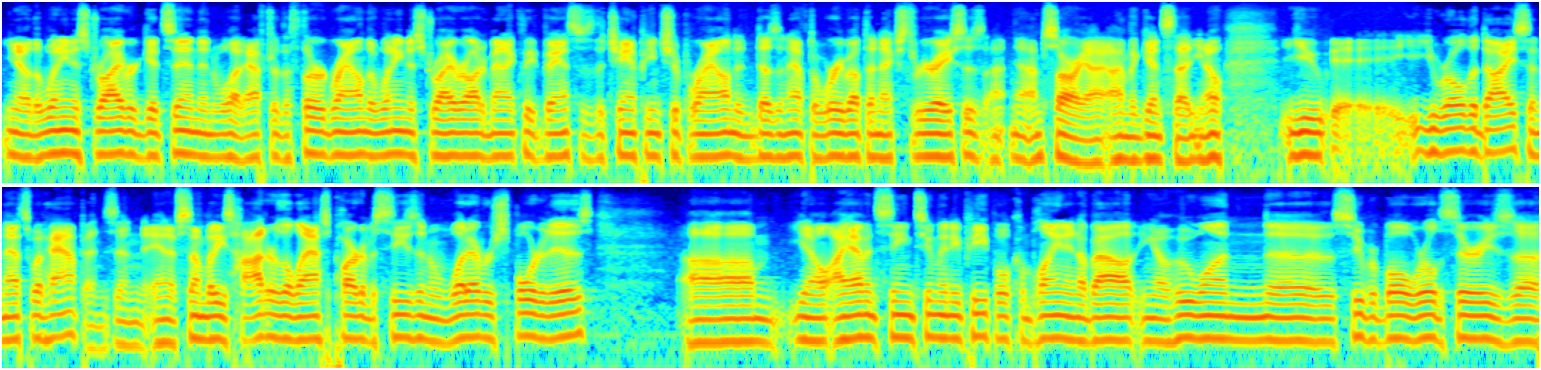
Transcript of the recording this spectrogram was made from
you know the winningest driver gets in, and what after the third round, the winningest driver automatically advances the championship round and doesn't have to worry about the next three races. I, I'm sorry, I, I'm against that. You know, you eh, you roll the dice, and that's what happens. And and if somebody's hotter the last part of a season, or whatever sport it is. Um, you know, I haven't seen too many people complaining about you know who won the Super Bowl, World Series, uh,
